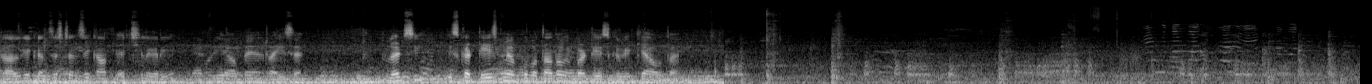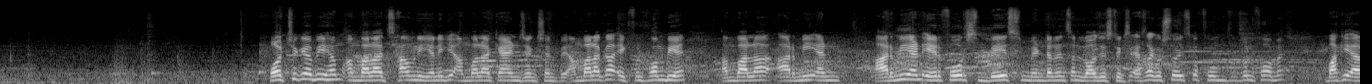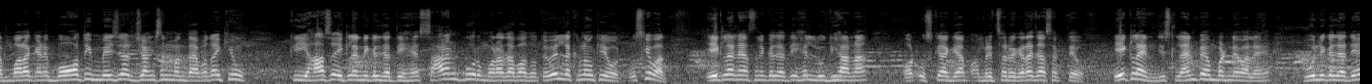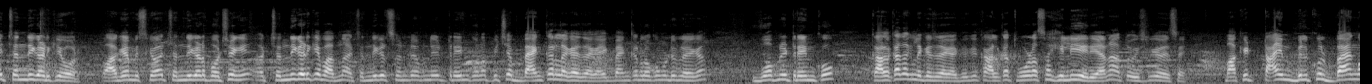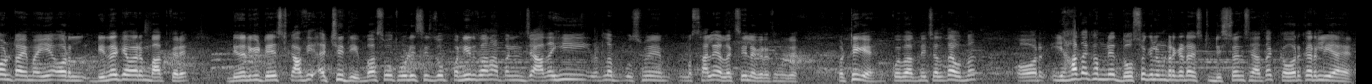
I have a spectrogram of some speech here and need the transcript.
दाल की कंसिस्टेंसी काफ़ी अच्छी लग रही है और यहाँ पे राइस है। तो लेट्स सी इसका टेस्ट मैं आपको बताता हूँ, एक बार टेस्ट करके क्या होता है। पहुँच चुके अभी हम अंबाला छावनी, यानी कि अंबाला कैंट जंक्शन पे। अंबाला का एक फुल फॉर्म भी है, Ambala army and army and air force base maintenance and logistics, ऐसा कुछ तो इसका फुल फॉर्म है। बाकी अंबाला कैंट बहुत ही मेजर जंक्शन बनता है। पता है क्यों? कि यहाँ से एक लाइन निकल जाती है सहारनपुर, मुरादाबाद होते हुए लखनऊ की ओर। उसके बाद एक लाइन यहाँ से निकल जाती है लुधियाना और उसके आगे आप अमृतसर वगैरह जा सकते हो। एक लाइन जिस लाइन पे हम बढ़ने वाले हैं, वो निकल जाती है चंडीगढ़ की ओर। तो आगे हम इसके बाद चंडीगढ़ पहुँचेंगे और चंडीगढ़ के बाद ना, चंडीगढ़ स्टेशन अपने ट्रेन को ना पीछे बैंकर लगाया जाएगा। एक बैंकर लोकोमोटिव लगेगा, वो अपनी ट्रेन को कालका तक लेके जाएगा, क्योंकि कालका थोड़ा सा हिली एरिया ना तो इसकी वजह से। बाकी टाइम बिल्कुल बैंग ऑन टाइम आई है, और डिनर के बारे में बात करें डिनर की टेस्ट काफ़ी अच्छी थी। बस वो थोड़ी सी जो पनीर था ना, पनीर ज़्यादा ही मतलब उसमें मसाले अलग से ही लग रहे थे मुझे। पर ठीक है, कोई बात नहीं, चलता उतना। और यहाँ तक हमने 200 किलोमीटर का डिस्टेंस यहाँ तक कवर कर लिया है।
